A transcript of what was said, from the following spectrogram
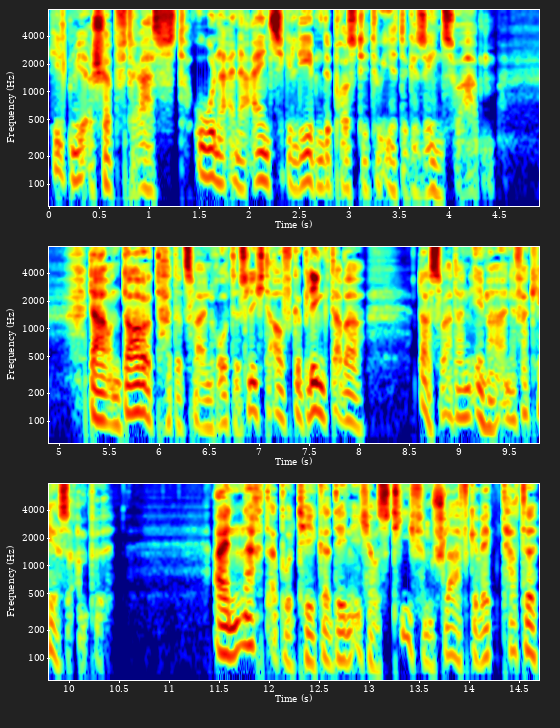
hielten wir erschöpft Rast, ohne eine einzige lebende Prostituierte gesehen zu haben. Da und dort hatte zwar ein rotes Licht aufgeblinkt, aber das war dann immer eine Verkehrsampel. Ein Nachtapotheker, den ich aus tiefem Schlaf geweckt hatte,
